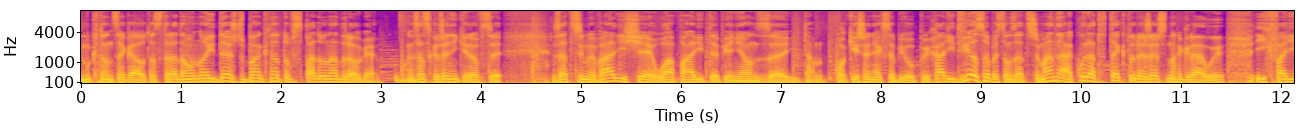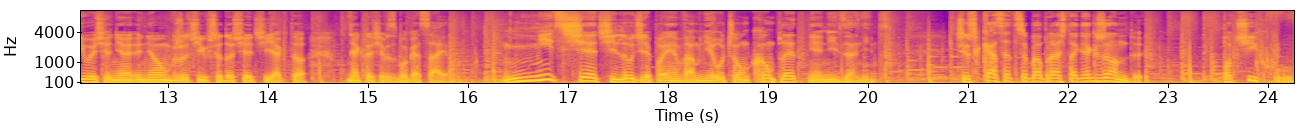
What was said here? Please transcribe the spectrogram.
mknącego autostradą, no i deszcz banknotów spadł na drogę. Zaskoczeni kierowcy zatrzymywali się, łapali te pieniądze i tam po kieszeniach sobie upychali. Dwie osoby są zatrzymane, akurat te, które rzecz nagrały i chwaliły się nie, nią wrzuciwszy do sieci, jak to, jak to się wzbogacają. Nic się ci ludzie, powiem wam, nie uczą kompletnie nic za nic. Czyż kasę trzeba brać tak jak rządy? Po cichu.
